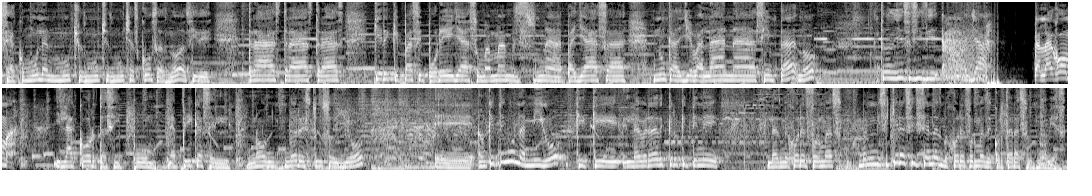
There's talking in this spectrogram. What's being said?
se acumulan muchos, muchas, muchas cosas, ¿no? Así de tras, tras, tras, quiere que pase por ella, su mamá es una payasa, nunca lleva lana, siempre, ¿no? Entonces es así de, ah, ya, a la goma. Y la cortas y pum, le aplicas el, no, no eres tú, soy yo. Eh, aunque tengo un amigo que, que la verdad creo que tiene las mejores formas, bueno, ni siquiera sé si sean las mejores formas de cortar a sus novias,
